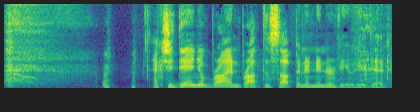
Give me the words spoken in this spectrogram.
actually, Daniel Bryan brought this up in an interview he did.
